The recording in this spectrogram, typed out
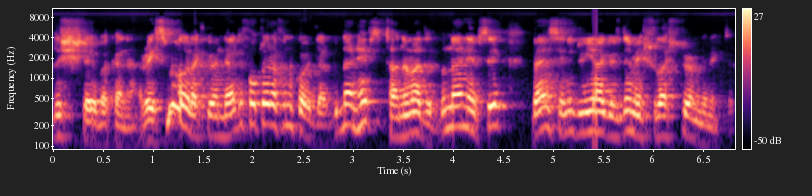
Dışişleri Bakanı. Resmi olarak gönderdi, fotoğrafını koydular. Bunların hepsi tanımadır. Bunların hepsi ben seni dünya gözünde meşrulaştırıyorum demektir.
